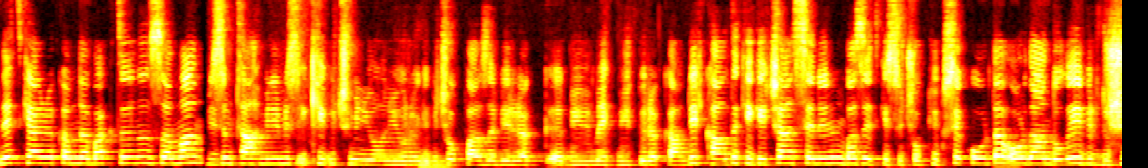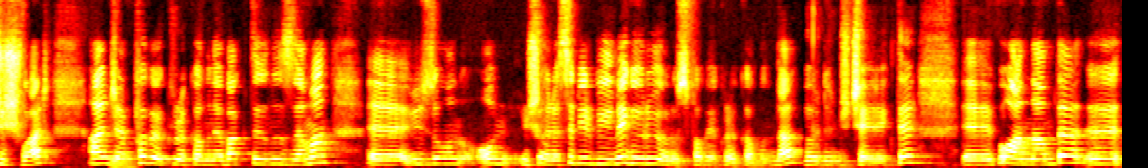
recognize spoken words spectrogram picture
net kar rakamına baktığınız zaman bizim tahminimiz 2-3 milyon euro gibi Hı hı. çok fazla bir rak- e, büyümek büyük bir rakam değil. Kaldı ki geçen senenin baz etkisi çok yüksek orada. Evet. Oradan dolayı bir düşüş var. Ancak Evet. FAVÖK rakamına baktığınız zaman e, %10-13 arası bir büyüme görüyoruz FAVÖK rakamında dördüncü çeyrekte. E, bu anlamda e,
